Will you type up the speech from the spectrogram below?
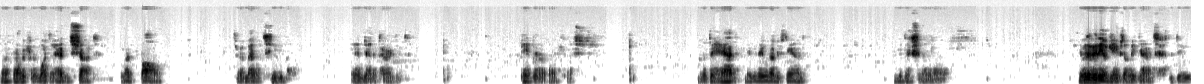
Well, probably for the ones that hadn't shot lead ball through a metal tube aimed at a target. Paper or flesh. If they had, maybe they would understand the addiction of it all. The video games that we got to do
